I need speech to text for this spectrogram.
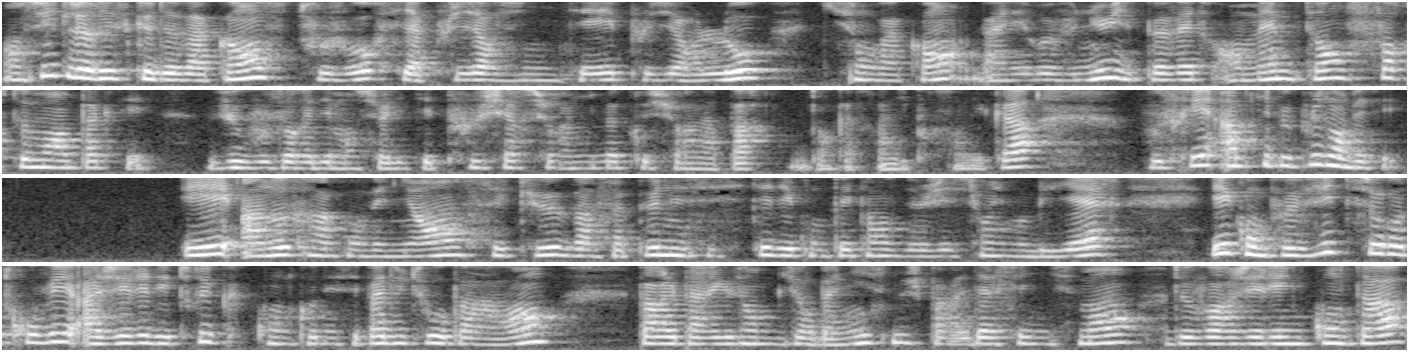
Ensuite, le risque de vacances, toujours, s'il y a plusieurs unités, plusieurs lots qui sont vacants, bah, les revenus, ils peuvent être en même temps fortement impactés. Vu que vous aurez des mensualités plus chères sur un immeuble que sur un appart, dans 90% des cas, vous serez un petit peu plus embêté. Et un autre inconvénient, c'est que ben, ça peut nécessiter des compétences de gestion immobilière et qu'on peut vite se retrouver à gérer des trucs qu'on ne connaissait pas du tout auparavant. Je parle par exemple d'urbanisme, je parle d'assainissement, devoir gérer une compta,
